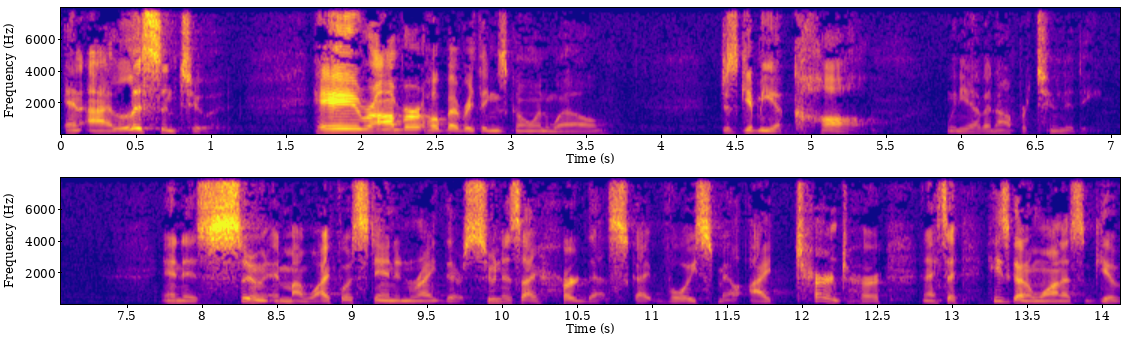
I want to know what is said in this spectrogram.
and I listened to it. Hey, Robert, hope everything's going well. Just give me a call when you have an opportunity. And as soon, and my wife was standing right there, as soon as I heard that Skype voicemail, I turned to her and I said, He's going to want us to give,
